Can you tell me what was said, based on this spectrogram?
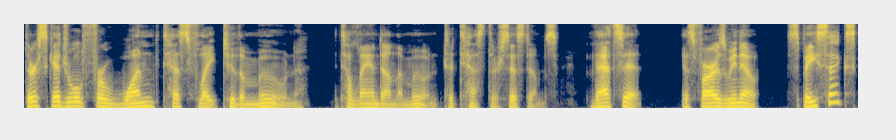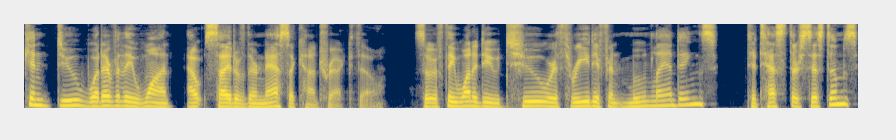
they're scheduled for one test flight to the moon to land on the moon to test their systems. That's it. As far as we know, SpaceX can do whatever they want outside of their NASA contract, though. So if they want to do two or three different moon landings to test their systems,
